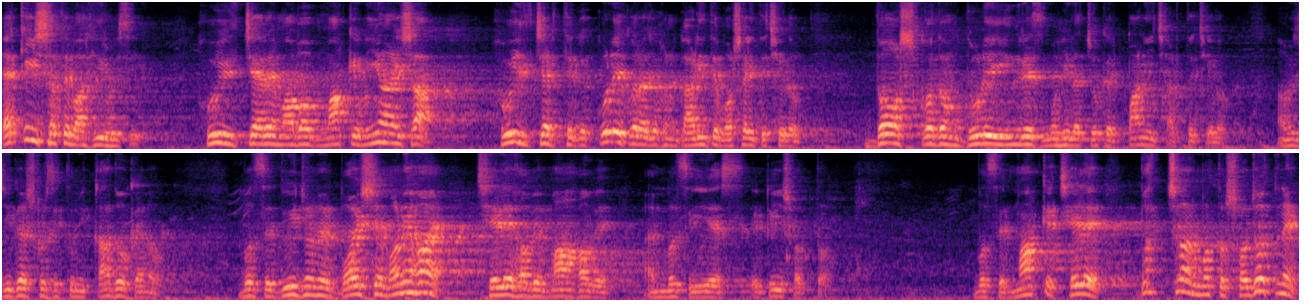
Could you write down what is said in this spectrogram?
একই সাথে বাহির হয়েছি। হুইল, চেয়ারে মা বাপ মাকে নিয়ে আইসা হুইল চেয়ার থেকে কোলে করা যখন গাড়িতে বসাইতেছিল, দশ কদম দূরে ইংরেজ মহিলা চোখের পানি ছাড়তেছিল। আমি জিজ্ঞেস করছি, তুমি কাঁদো কেন? বলছে, দুইজনের বয়সে মনে হয় ছেলে হবে, মা হবে। আমি বলছি, ইয়েস, এটাই সত্য। বলছে, মাকে ছেলে বাচ্চার মতো সযত্নে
